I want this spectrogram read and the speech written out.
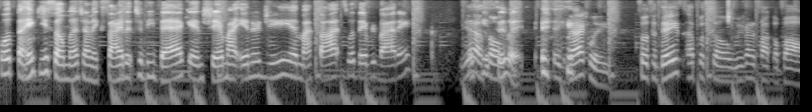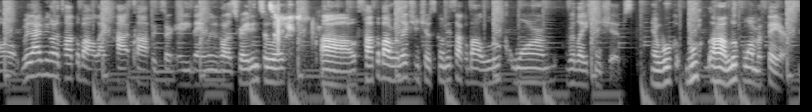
Well, thank you so much. I'm excited to be back and share my energy and my thoughts with everybody. Yeah, Let's get so to it. exactly. So today's episode, we're gonna talk about. We're not even gonna talk about like hot topics or anything. We're going to straight into it. Uh, talk about relationships. We're gonna talk about lukewarm relationships and uh, lukewarm affairs.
